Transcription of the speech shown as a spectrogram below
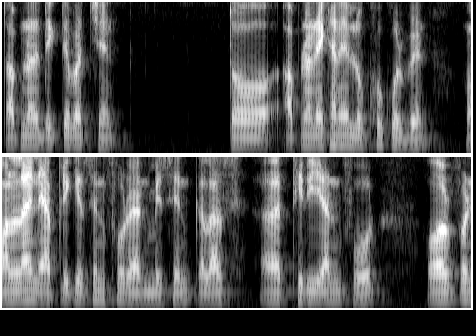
তো আপনারা দেখতে পাচ্ছেন। তো আপনারা এখানে লক্ষ্য করবেন online application for admission, class three and four orphan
